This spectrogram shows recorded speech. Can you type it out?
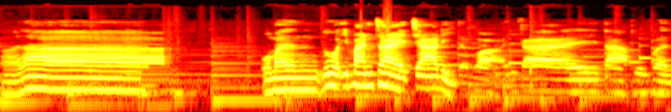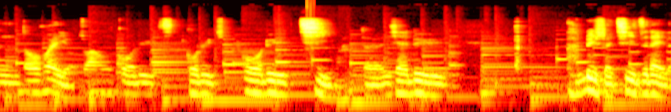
啊。那我们如果一般在家里的话，应该大部分都会有装过滤、过滤过滤器嘛，就有一些滤滤水器之类的。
